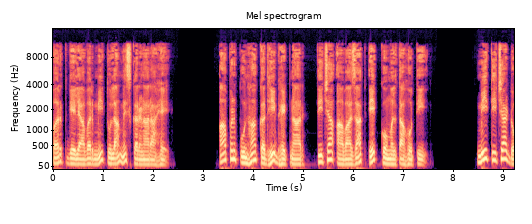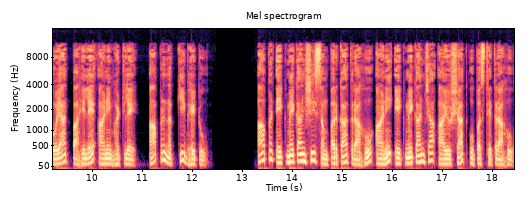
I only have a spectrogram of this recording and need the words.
परत गेल्यावर मी तुला मिस करणार आहे. आपण पुन्हा कधी भेटणार? तिच्या आवाजात एक कोमलता होती. मी तिच्या डोळ्यात पाहिले आणि म्हटले आपण नक्की भेटू. आपण एकमेकांशी संपर्कात राहू आणि एकमेकांच्या आयुष्यात उपस्थित राहू.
